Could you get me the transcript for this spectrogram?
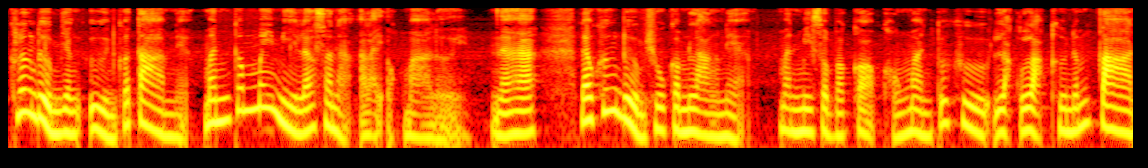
เครื่องดื่มอย่างอื่นก็ตามเนี่ยมันก็ไม่มีลักษณะอะไรออกมาเลยนะคะแล้วเครื่องดื่มชูกำลังเนี่ยมันมีส่วนประกอบของมันก็คือหลักๆ คือน้ำตาล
